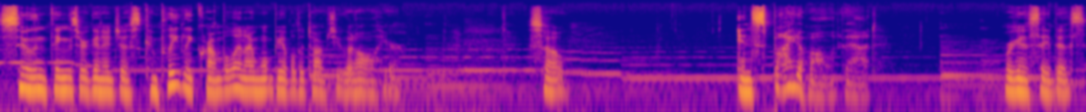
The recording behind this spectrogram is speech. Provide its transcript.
soon things are going to just completely crumble and I won't be able to talk to you at all here. So, in spite of all of that, we're going to say this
